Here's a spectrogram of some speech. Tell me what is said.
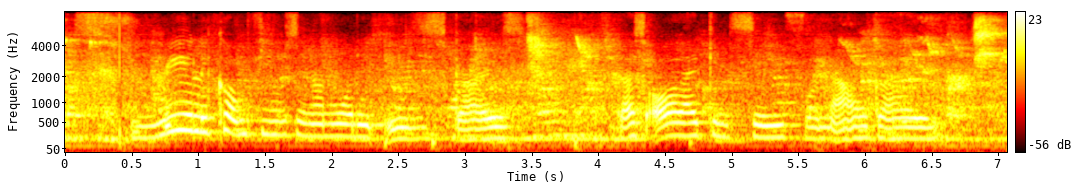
It's really confusing on what it is, guys. That's all I can say for now, guys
